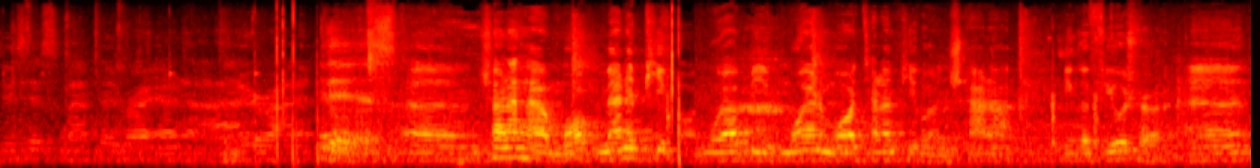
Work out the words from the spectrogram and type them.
this is my favorite, and I write this. Um, China have more many people. Will be more and more talented people in China in the future, and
